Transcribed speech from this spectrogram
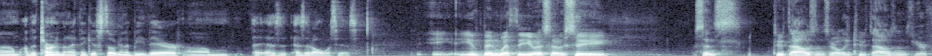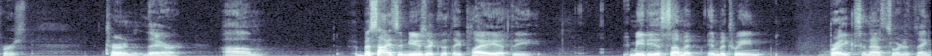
um, of the tournament, I think, is still going to be there um, as, as it always is. You've been with the USOC since 2000s, early 2000s, your first turn there. Um, besides the music that they play at the media summit in between breaks and that sort of thing,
